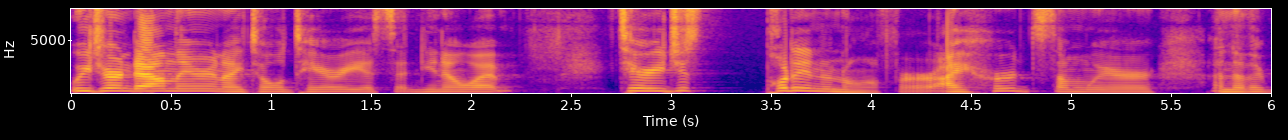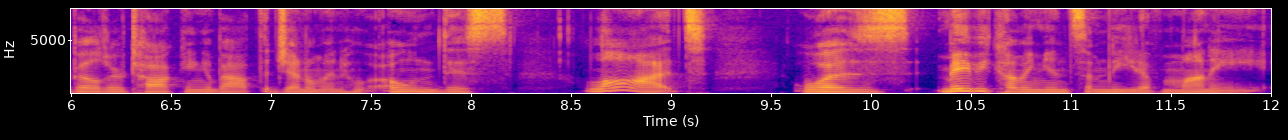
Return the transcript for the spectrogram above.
we turned down there, and I told Terry, I said, you know what, Terry, just put in an offer. I heard somewhere another builder talking about the gentleman who owned this lot was maybe coming in some need of money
